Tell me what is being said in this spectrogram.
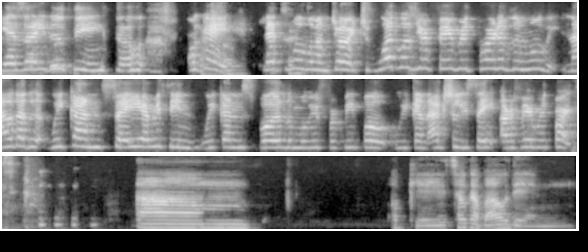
Yes, I do think so. Okay, let's move on. George, what was your favorite part of the movie? Now that we can say everything, we can spoil the movie for people, we can actually say our favorite parts. um, okay, let's talk about the um,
